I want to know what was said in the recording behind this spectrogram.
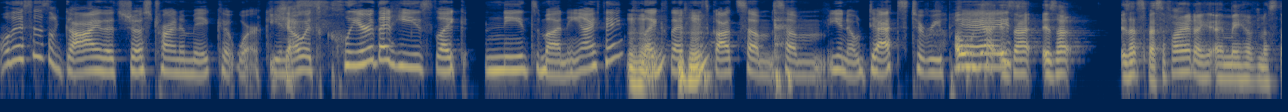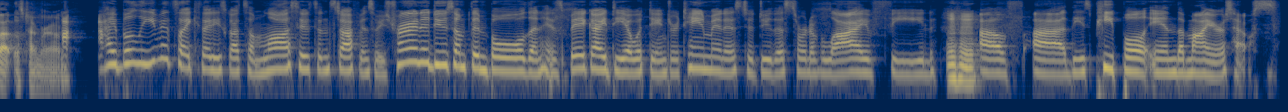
Well, this is a guy that's just trying to make it work. You know, it's clear that he's like needs money. I think Mhm, like that he's got some some you know debts to repay. Oh yeah, is that is that is that specified? I, I may have missed that this time around. I believe it's like that he's got some lawsuits and stuff, and so he's trying to do something bold. And his big idea with Dangertainment is to do this sort of live feed Mhm. of uh, these people in the Myers house.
